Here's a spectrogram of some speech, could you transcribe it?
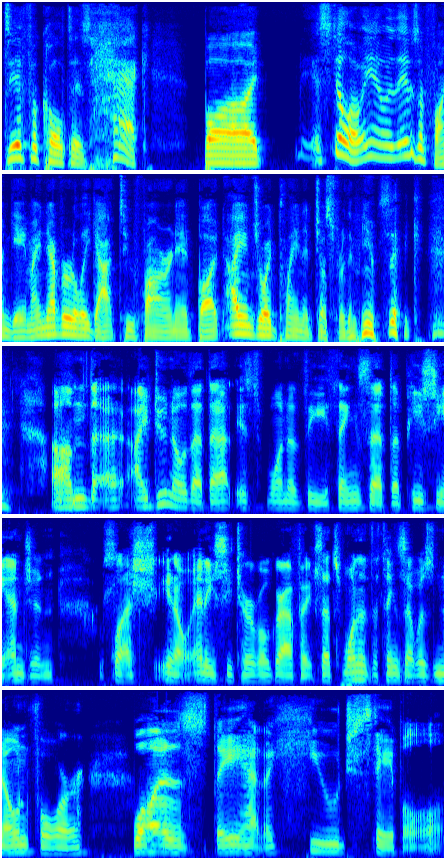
difficult as heck, but still you know it was a fun game. I never really got too far in it, but I enjoyed playing it just for the music. Um, the, I do know that that is one of the things that the PC Engine slash you know NEC TurboGrafx. That's one of the things that was known for was they had a huge staple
